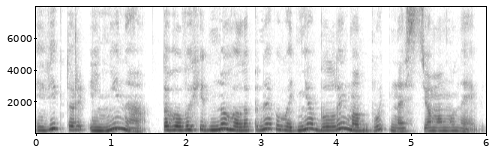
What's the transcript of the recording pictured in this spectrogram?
Віктор і Ніна того вихідного липневого дня були, мабуть, на сьомому небі.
